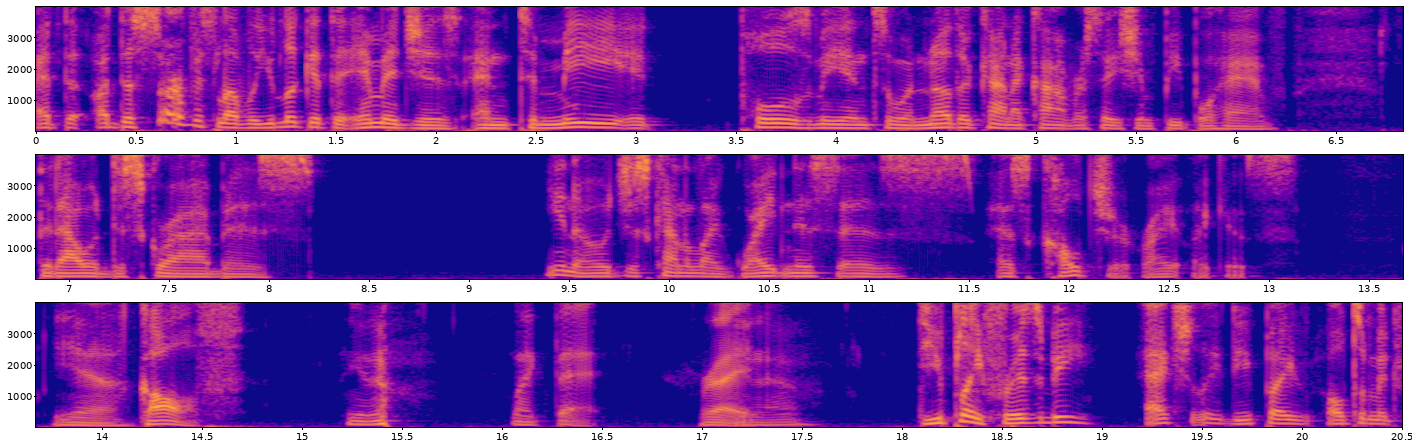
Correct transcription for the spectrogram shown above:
at the at the surface level, you look at the images, and to me, it pulls me into another kind of conversation people have that I would describe as, you know, just kind of like whiteness as as culture, right? Like as Yeah. golf, you know, like that. Right. You know, do you play frisbee? Actually, do you play ultimate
